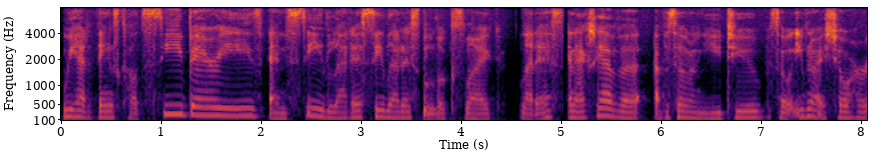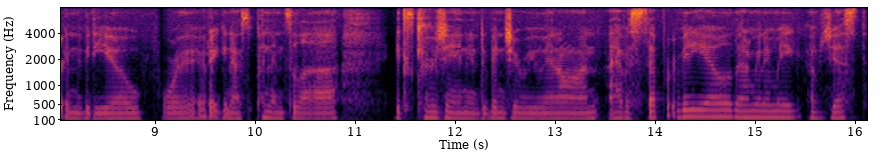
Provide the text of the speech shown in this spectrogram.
we had things called sea berries and sea lettuce. Sea lettuce looks like lettuce. And i actually have an episode on youtube so even though i show her in the video for the Reykjanes peninsula excursion and adventure we went on i have a separate video that i'm going to make of just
